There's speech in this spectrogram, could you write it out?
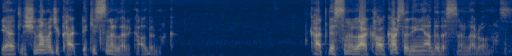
Yaratılışın amacı kalpteki sınırları kaldırmak. Kalpte sınırlar kalkarsa dünyada da sınırlar olmaz.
